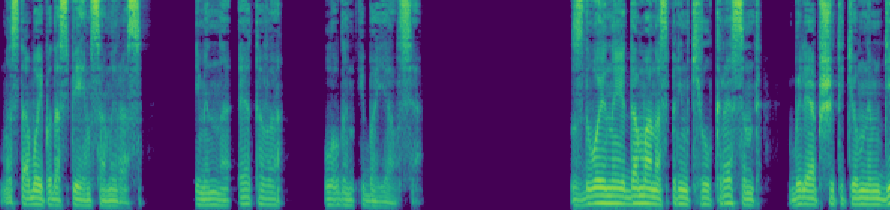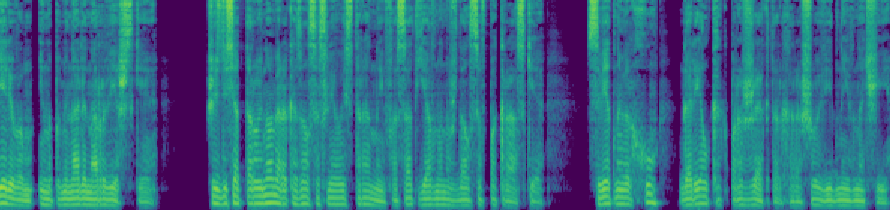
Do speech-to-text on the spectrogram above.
«Мы с тобой подоспеем в самый раз». Именно этого Логан и боялся. Сдвоенные дома на Спрингхилл-Крессент были обшиты темным деревом и напоминали норвежские. 62-й номер оказался с левой стороны, фасад явно нуждался в покраске. Свет наверху горел, как прожектор, хорошо видный в ночи.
